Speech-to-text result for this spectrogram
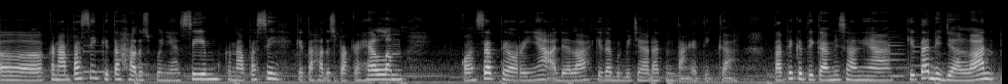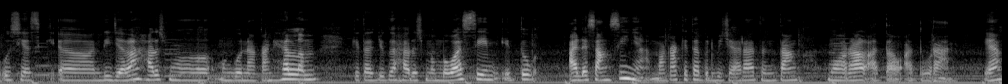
uh, kenapa sih kita harus punya SIM, kenapa sih kita harus pakai helm, konsep teorinya adalah kita berbicara tentang etika. Tapi ketika misalnya kita di jalan usia uh, di jalan harus menggunakan helm, kita juga harus membawa SIM itu ada sanksinya, maka kita berbicara tentang moral atau aturan, ya.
